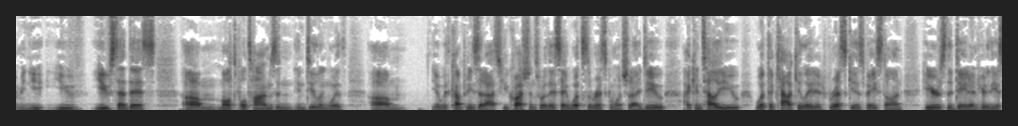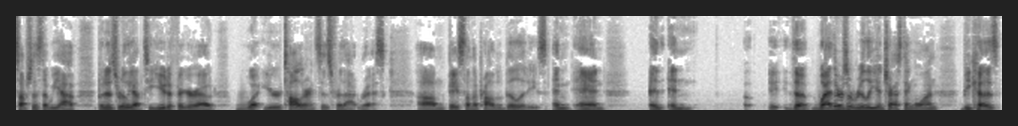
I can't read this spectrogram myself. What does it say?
I mean you you've you've said this um, multiple times in, in dealing with um, you know, with companies that ask you questions where they say, "What's the risk and what should I do?" I can tell you what the calculated risk is based on here's the data and here are the assumptions that we have. But it's really up to you to figure out what your tolerance is for that risk um, based on the probabilities. And and and, and the weather's a really interesting one because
